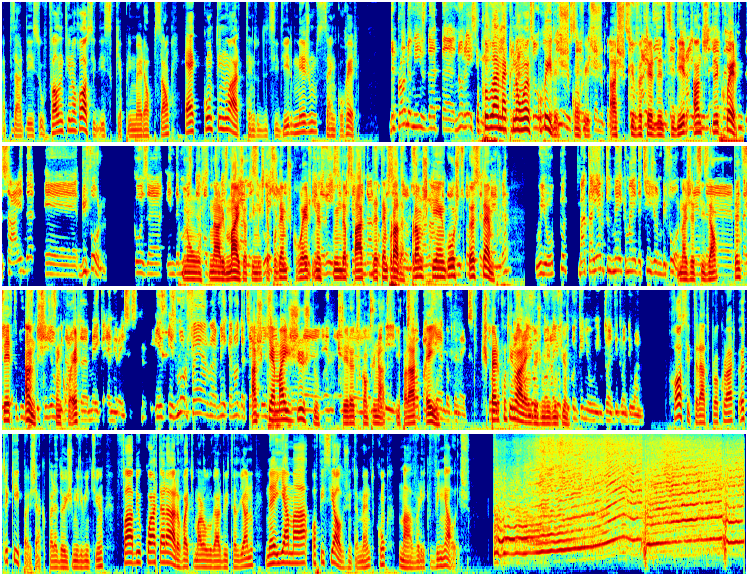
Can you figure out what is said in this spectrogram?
Apesar disso, Valentino Rossi disse que a primeira opção é continuar tendo de decidir mesmo sem correr. Uh, o problema é que não houve corridas com vírus. Acho que vou ter de decidir antes de correr. Uh, Num cenário mais otimista, podemos correr na segunda parte da temporada. Esperamos que em agosto a setembro. Mas a decisão uh, tem de ser antes, sem correr. Acho que é mais justo ter outro campeonato e parar aí. Espero continuar em 2021. Rossi terá de procurar outra equipa, já que para 2021 Fábio Quartararo vai tomar o lugar do italiano na Yamaha oficial, juntamente com Maverick Vinales.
